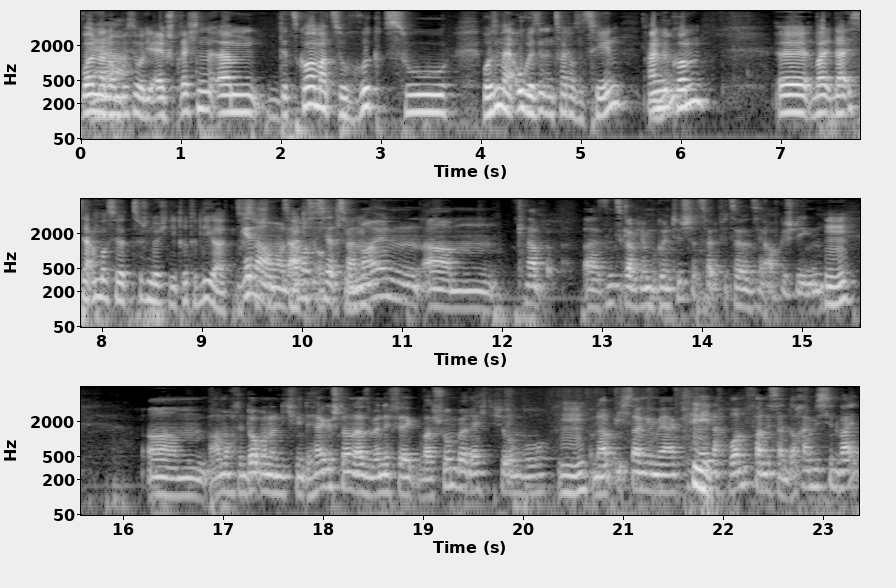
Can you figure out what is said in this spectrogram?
wollen dann Ja. noch ein bisschen über die Elf sprechen. Ähm, jetzt kommen wir mal zurück zu. Wo sind wir? Oh, wir sind in 2010 angekommen. Äh, weil da ist der Amboss ja zwischendurch in die dritte Liga. Genau, und Amos ist ja aufgestiegen. 2009, ähm, knapp äh, sind sie, glaube ich, am grünen Tisch für 2010 aufgestiegen. Mhm. Ähm, haben auch den Dortmund noch nicht hinterhergestanden, also im Endeffekt war schon berechtigt irgendwo. Mhm. Und da habe ich dann gemerkt, hey, nach Bonn fand ich dann doch ein bisschen weit.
